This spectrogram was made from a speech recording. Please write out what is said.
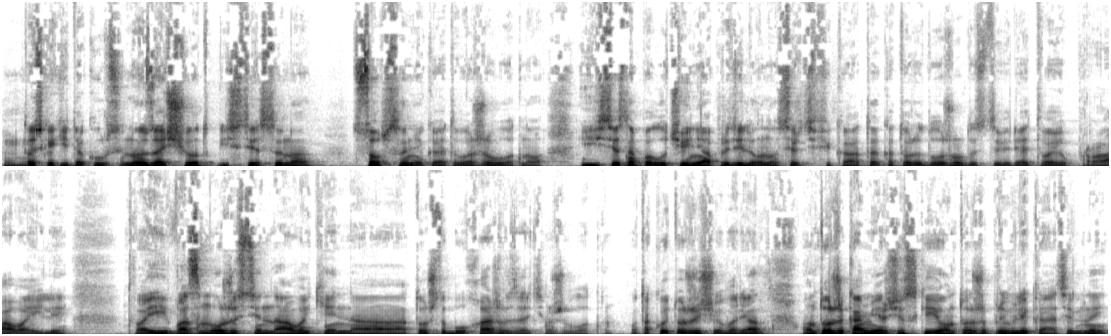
Угу. То есть какие-то курсы, но за счет, естественно, собственника этого животного. И, естественно, получение определенного сертификата, который должен удостоверять твое право или твои возможности, навыки на то, чтобы ухаживать за этим животным. Вот такой тоже еще вариант. Он тоже коммерческий, он тоже привлекательный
